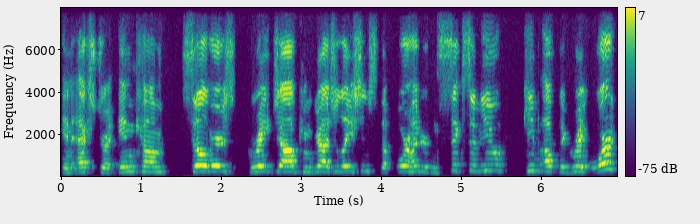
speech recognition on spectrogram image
in extra income. Silvers, great job. Congratulations to the 406 of you. Keep up the great work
